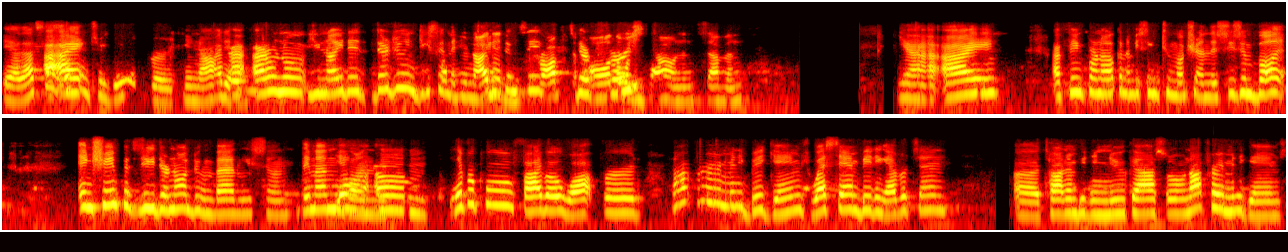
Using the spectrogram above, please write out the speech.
Yeah, that's not I- too good for United. I, I don't know. United, they're doing decent. the United dropped Their all the way down in seventh. Yeah, I I think we're not going to be seeing too much on this season, but in Champions League, they're not doing badly, so they might move yeah, on. um, Liverpool 5-0 Watford. Not very many big games. West Ham beating Everton. Uh, Tottenham beating Newcastle. Not very many games.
